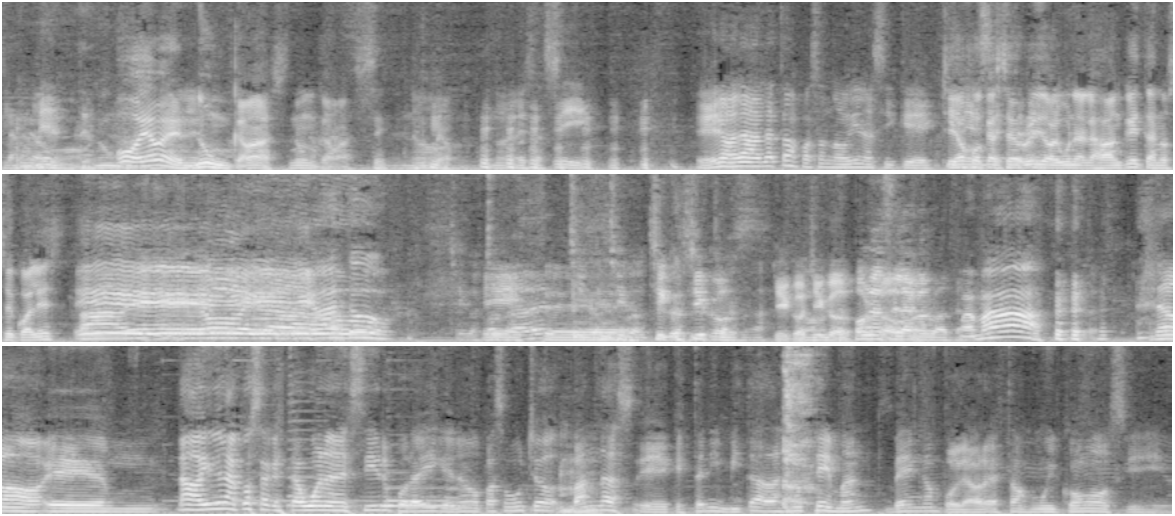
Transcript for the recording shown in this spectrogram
claramente. No, no. Obviamente, nunca más, nunca más. Sí. No, no es así. Eh, no, la, la estamos pasando bien, así que. Sí, ojo que hace estén- ruido alguna de las banquetas, no sé cuál es. Este, chicos, chicos. chicos, chicos. Chicos, chicos. por Pónganse la corbata. ¡Mamá! No, eh, no, hay una cosa que está buena decir por ahí que no pasa mucho. Bandas eh, que estén invitadas, no teman, vengan, porque la verdad estamos muy cómodos y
